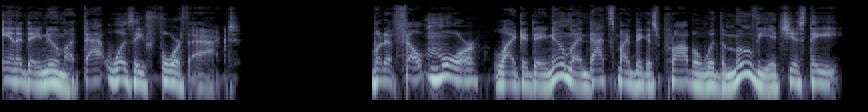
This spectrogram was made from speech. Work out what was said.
in a denouement. That was a fourth act. but it felt more like a denouement. And that's my biggest problem with the movie. It's just they,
